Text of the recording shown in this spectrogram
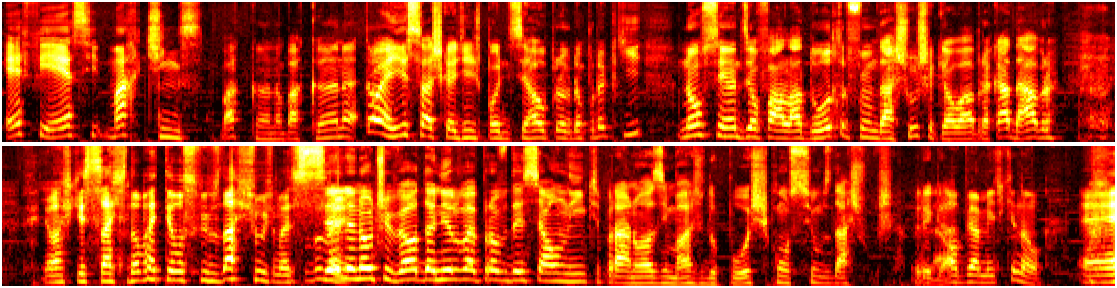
FS Martins. Bacana, bacana. Então é isso, acho que a gente pode encerrar o programa por aqui. Não sei antes eu falar do outro filme da Xuxa, que é o Abra Cadabra. Eu acho que esse site não vai ter os filmes da Xuxa, mas Se bem. ele não tiver, o Danilo vai providenciar um link para nós embaixo do post com os filmes da Xuxa. Obrigado. Obviamente que não. É...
